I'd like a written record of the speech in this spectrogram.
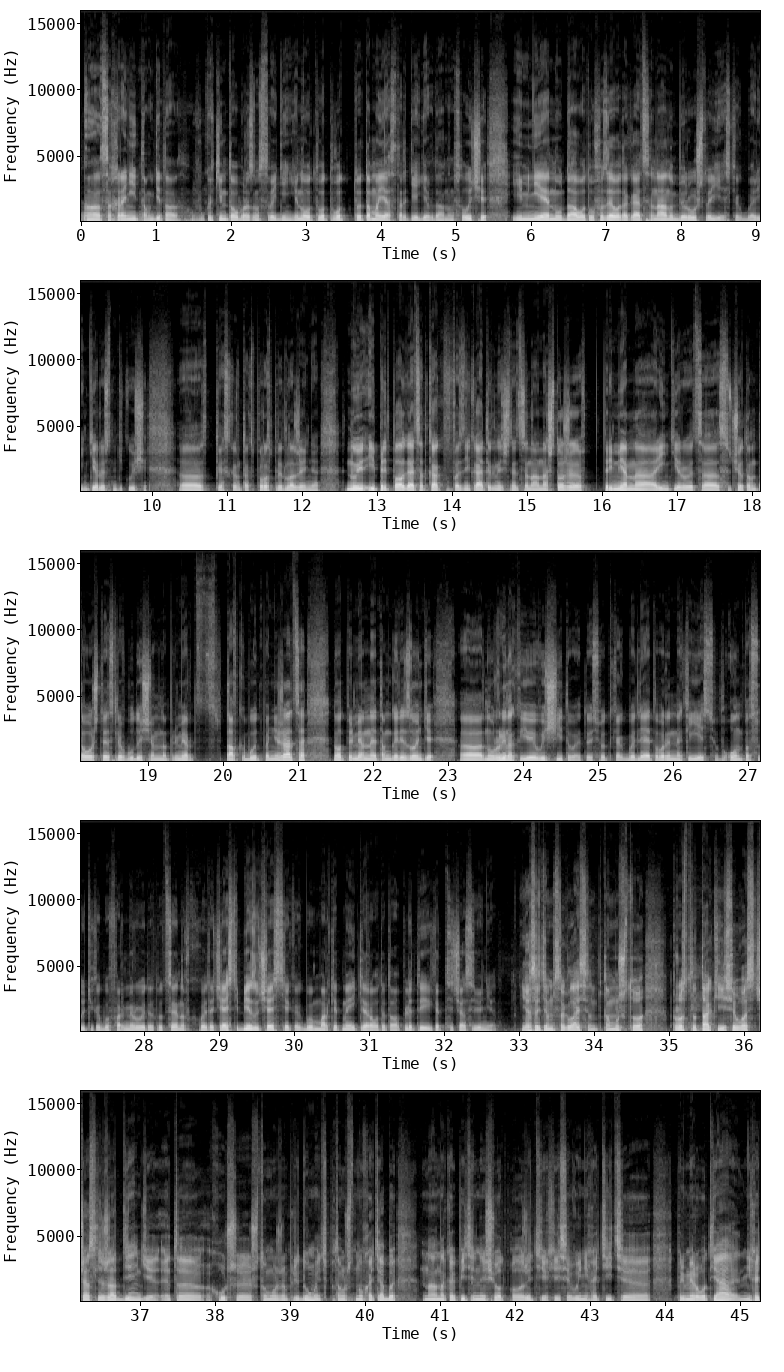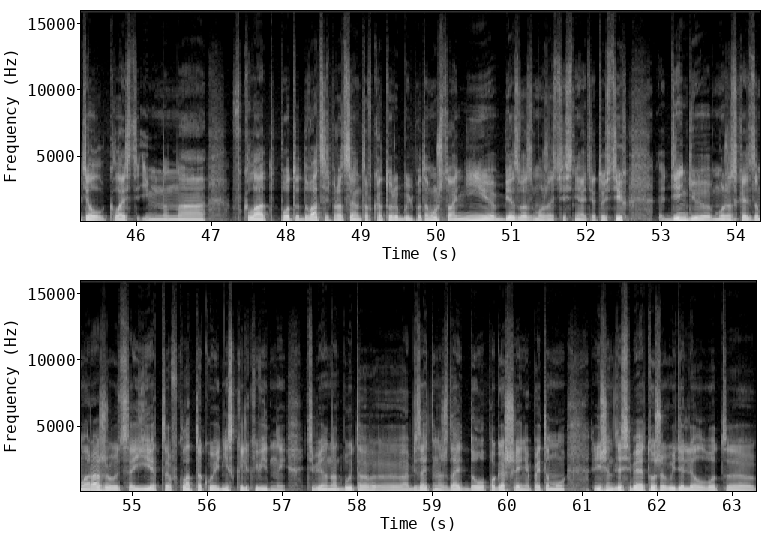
сохранить там где-то каким-то образом свои деньги. Ну, вот, вот, вот это моя стратегия в данном случае. И мне, ну да, вот у ФЗ вот такая цена, ну, беру, что есть, как бы ориентируюсь на текущий, э, так скажем так, спрос предложения. Ну и, и предполагается, как возникает рыночная цена. На что же примерно ориентируется с учетом того, что если в будущем, например, ставка будет понижаться, ну вот примерно на этом горизонте, э, ну, рынок ее и высчитывает. То есть вот как бы для этого рынок и есть. Он, по сути, как бы формирует эту цену в какой-то части без участия как бы маркетмейкера, вот этого плиты, сейчас ее нет. Я с этим согласен, потому что просто так, если у вас сейчас лежат деньги, это худшее, что можно придумать, потому что, ну, хотя бы на накопительный счет положите их, если вы не хотите, к примеру, вот я не хотел класть именно на вклад под 20%, которые были, потому что они без возможности снятия. То есть их деньги, можно сказать, замораживаются, и это вклад такой низколиквидный. Тебе надо будет э, обязательно ждать до погашения. Поэтому лично для себя я тоже выделил вот э,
